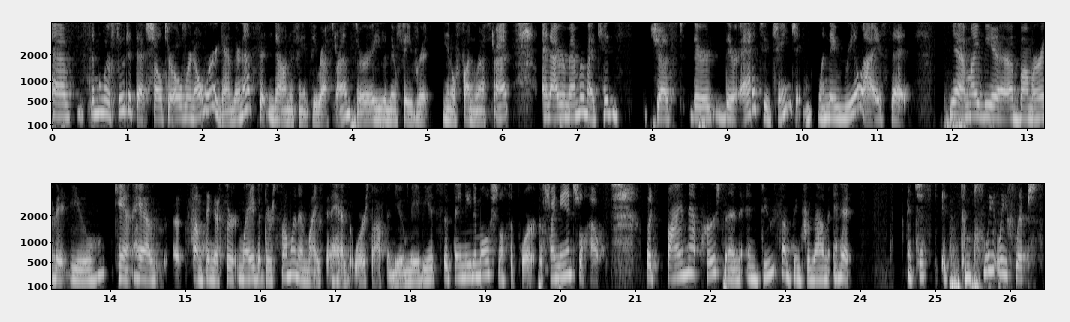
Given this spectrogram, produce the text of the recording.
have similar food at that shelter over and over again. They're not sitting down in fancy restaurants or even their favorite, you know, fun restaurant. And I remember my kids just their their attitude changing when they realized that Yeah, it might be a, a bummer that you can't have uh, something a certain way, but there's someone in life that has it worse off than you. Maybe it's that they need emotional support or financial help. But find that person and do something for them and it it just it completely flips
